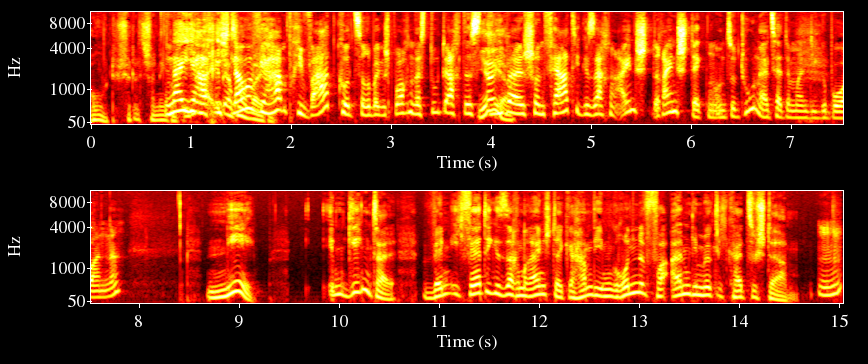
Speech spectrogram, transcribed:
oh, du schüttelst schon den Kopf. Naja, ich mal glaube, wir haben privat kurz darüber gesprochen, dass du dachtest, Ja, lieber ja. schon fertige Sachen einst- reinstecken und so tun, als hätte man die geboren, ne? Nee. Im Gegenteil, wenn ich fertige Sachen reinstecke, haben die im Grunde vor allem die Möglichkeit zu sterben. Mhm.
